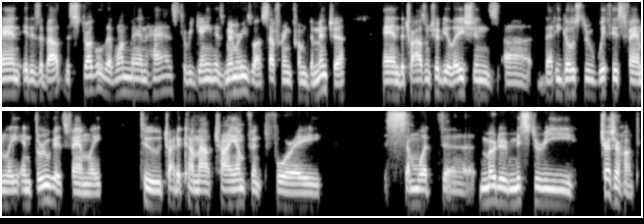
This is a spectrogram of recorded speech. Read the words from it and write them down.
and it is about the struggle that one man has to regain his memories while suffering from dementia, and the trials and tribulations uh, that he goes through with his family and through his family to try to come out triumphant for a somewhat uh, murder mystery treasure hunt.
